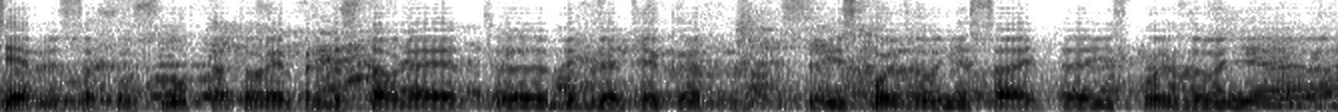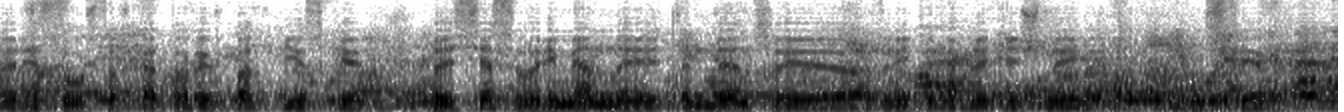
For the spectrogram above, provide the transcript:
сервисов, услуг, которые предоставляет э, библиотека, использование сайта, использование ресурсов, которые в подписке. То есть все современные тенденции развития библиотечной сферы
